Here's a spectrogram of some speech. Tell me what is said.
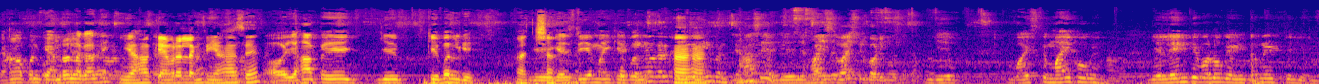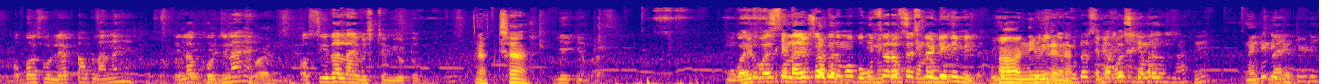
यहाँ अपन कैमरा लगा दें। यहाँ कैमरा लगती है यहाँ से। और यहाँ पे ये केबल के अच्छा ये H D M I cable हाँ हाँ। ये यहाँ वॉइस ये वॉइस के माइक हो गए। ये लेन केबल हो गया इंटरनेट के लिए। और बस वो लैपटॉप लाना है ये ला खोजना है और सीधा लाइव स्ट्रीम यूट्यूब में। अच्छा। ये कैमरा मोबाइल वॉइस के लाइव करके तो मैं बहुत सारा फैसिलिटी नहीं मिला। हाँ नहीं मिले ना। कंप्यूटर से कैमरा हम्म? 90 90 डी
